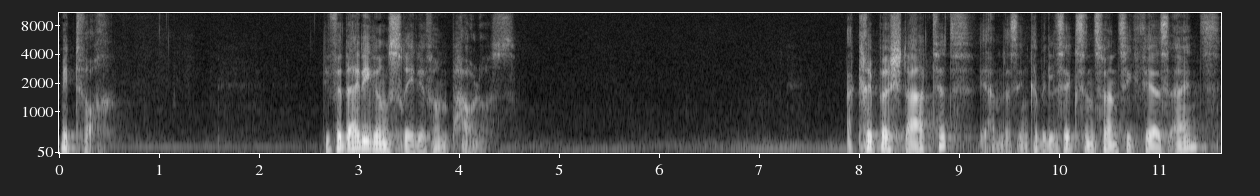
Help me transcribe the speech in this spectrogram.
Mittwoch. Die Verteidigungsrede von Paulus. Agrippa startet, wir haben das in Kapitel 26, Vers 1.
